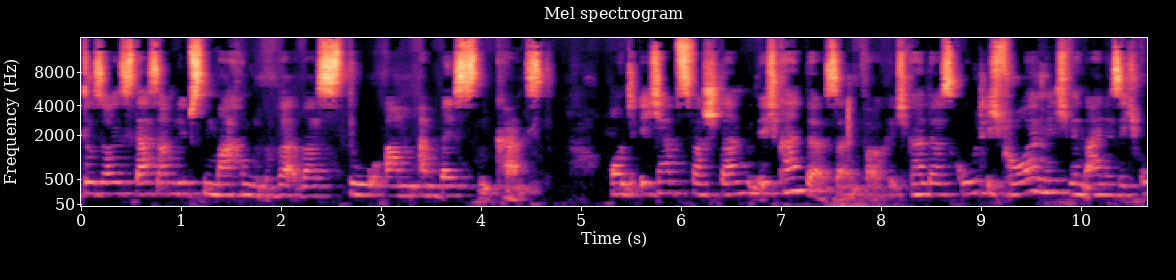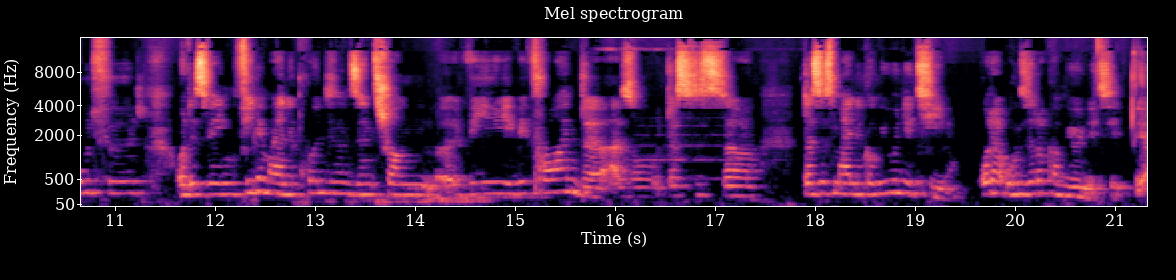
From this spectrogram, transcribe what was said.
du sollst das am liebsten machen, was du am, am besten kannst. Und ich habe es verstanden, ich kann das einfach, ich kann das gut. Ich freue mich, wenn eine sich gut fühlt. Und deswegen, viele meiner Kundinnen sind schon äh, wie, wie Freunde. Also das ist, äh, das ist meine Community oder unsere Community. Ja.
